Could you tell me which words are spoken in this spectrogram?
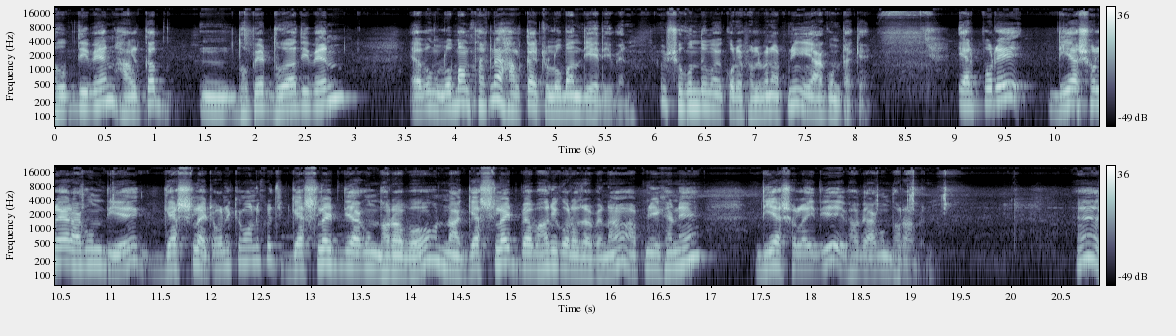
ধূপ দিবেন, হালকা ধূপের ধোয়া দিবেন এবং লোবান থাকলে হালকা একটু লোবান দিয়ে দিবেন। সুগন্ধময় করে ফেলবেন আপনি এই আগুনটাকে। এরপরে দিয়া সোলাইয়ের আগুন দিয়ে গ্যাস লাইট, অনেকে মনে করছে গ্যাস লাইট দিয়ে আগুন ধরাবো। না, গ্যাস লাইট ব্যবহারই করা যাবে না। আপনি এখানে দিয়া সোলাই দিয়ে এভাবে আগুন ধরাবেন। হ্যাঁ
